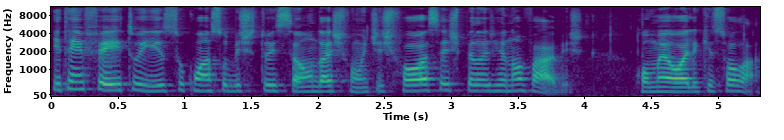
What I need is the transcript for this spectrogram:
e tem feito isso com a substituição das fontes fósseis pelas renováveis, como eólica e solar.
